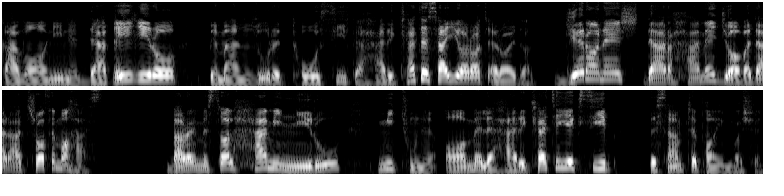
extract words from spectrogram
قوانین دقیقی رو به منظور توصیف حرکت سیارات ارائه داد. گرانش در همه جا و در اطراف ما هست. برای مثال همین نیرو می‌تونه عامل حرکت یک سیب به سمت پایین باشه.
